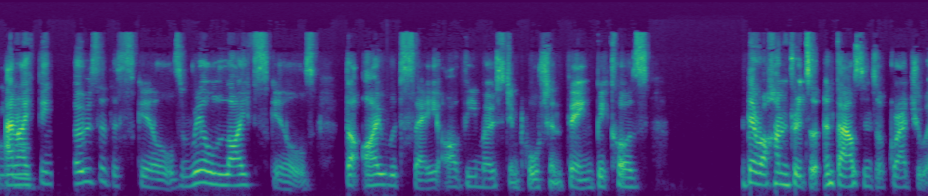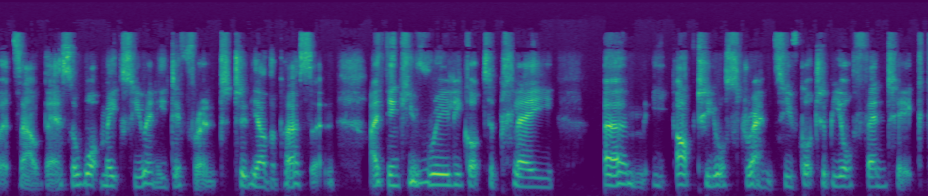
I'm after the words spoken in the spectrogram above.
Mm-hmm. And I mm. think those are the skills, real life skills, that I would say are the most important thing because there are hundreds and thousands of graduates out there. So, what makes you any different to the other person? I think you've really got to play um, up to your strengths. You've got to be authentic.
